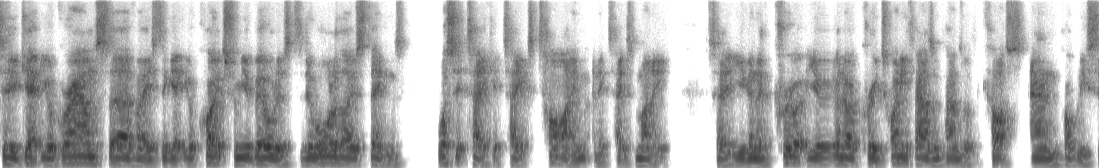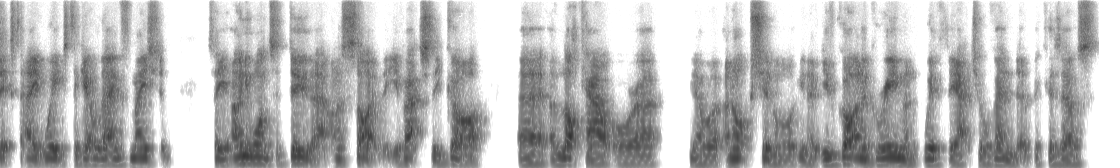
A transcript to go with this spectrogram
to get your ground surveys, to get your quotes from your builders, to do all of those things what's it take? It takes time and it takes money. So you're going to accrue you're going to accrue twenty thousand pounds worth of costs and probably six to eight weeks to get all that information. So you only want to do that on a site that you've actually got uh, a lockout or a you know an option or you know you've got an agreement with the actual vendor because else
